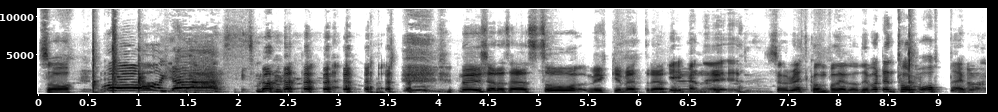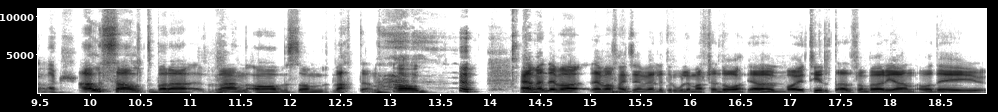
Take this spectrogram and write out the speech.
Så... Oh, yes! nu kändes det här så mycket bätttre. Okej, men eh, så retcon på det då. Det vart en 12-8 i vår match. All salt bara rann av som vatten. Ja. Nej, men det var, det var faktiskt en väldigt rolig match ändå. Jag mm. var ju tiltad från början och det är ju,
